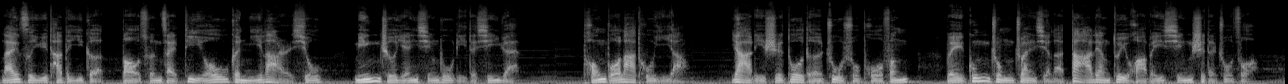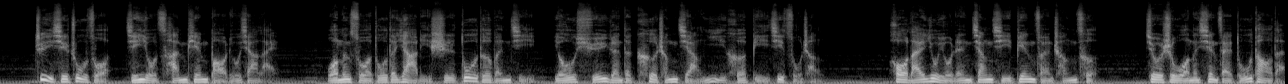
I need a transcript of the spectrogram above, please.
来自于他的一个保存在蒂欧跟尼拉尔修明哲言行录里的心愿。同柏拉图一样，亚里士多德著述颇丰，为公众撰写了大量对话为形式的著作。这些著作仅有残篇保留下来。我们所读的亚里士多德文集由学员的课程讲义和笔记组成，后来又有人将其编纂成册。就是我们现在读到的《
